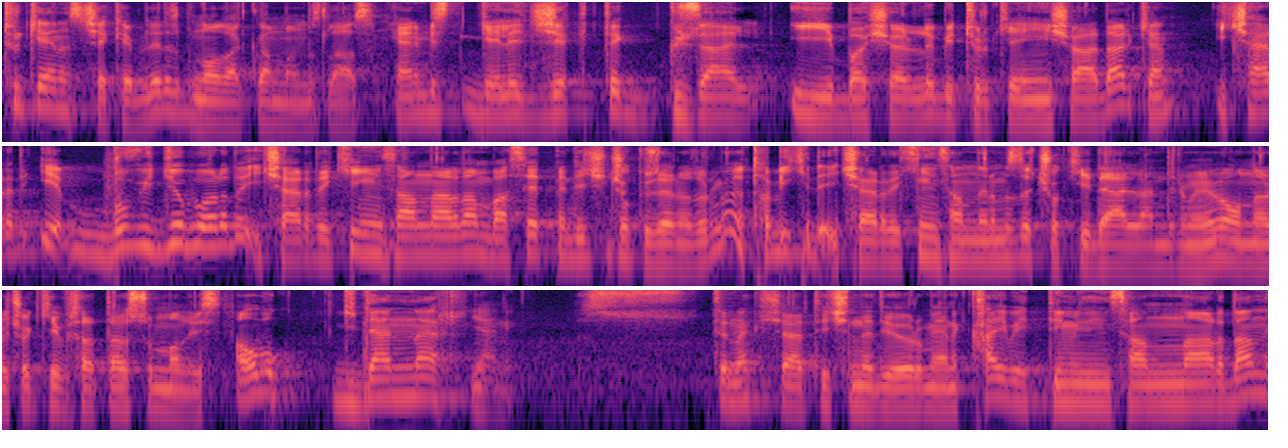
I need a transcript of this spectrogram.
Türkiye'ye nasıl çekebiliriz? Buna odaklanmamız lazım. Yani biz gelecekte güzel, iyi, başarılı bir Türkiye inşa ederken içeride bu video bu arada içerideki insanlardan bahsetmediği için çok üzerine durmuyor. Tabii ki de içerideki insanlarımızı da çok iyi değerlendirmeli ve onlara çok iyi fırsatlar sunmalıyız. Ama bu gidenler yani tırnak işareti içinde diyorum yani kaybettiğimiz insanlardan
